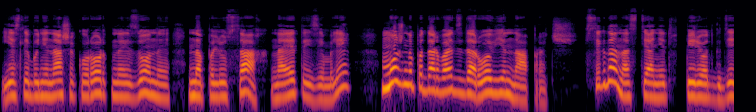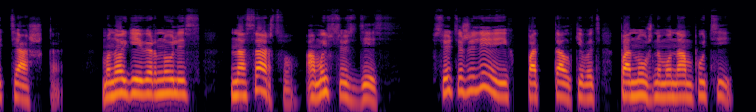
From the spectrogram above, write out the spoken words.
Если бы не наши курортные зоны на полюсах на этой земле, можно подорвать здоровье напрочь. Всегда нас тянет вперед, где тяжко. Многие вернулись на Сарсу, а мы все здесь. Все тяжелее их подталкивать по нужному нам пути.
